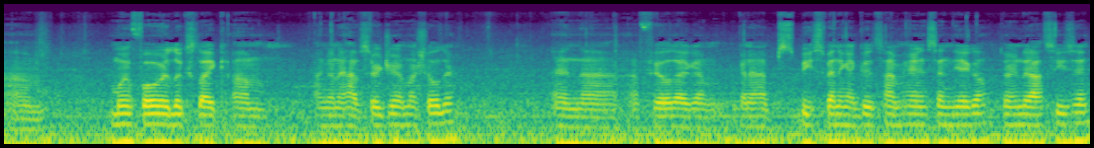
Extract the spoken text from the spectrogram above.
Um, moving forward, it looks like um, I'm gonna have surgery on my shoulder, and uh, I feel like I'm gonna be spending a good time here in San Diego during the off season,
